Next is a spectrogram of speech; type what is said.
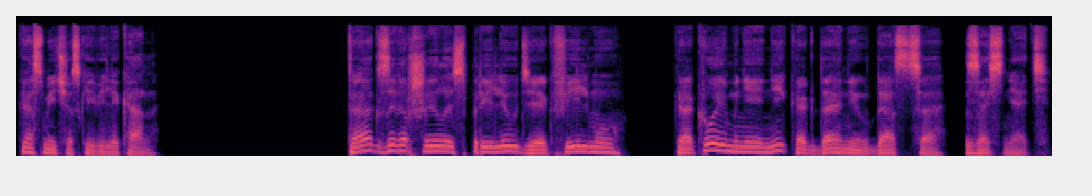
космический великан. Так завершилась прелюдия к фильму, какой мне никогда не удастся заснять.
